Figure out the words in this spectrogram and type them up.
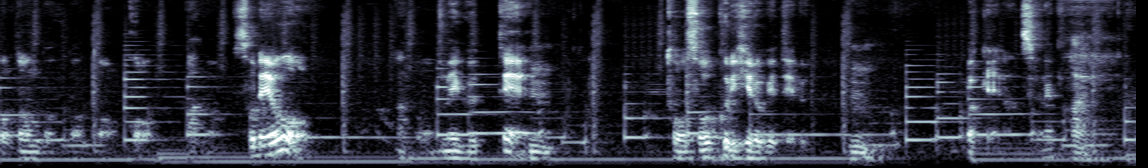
こうどんどんどんどんこうあのそれをあの巡ってうん闘争を繰り広げてるうんわけなんですよね。はい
